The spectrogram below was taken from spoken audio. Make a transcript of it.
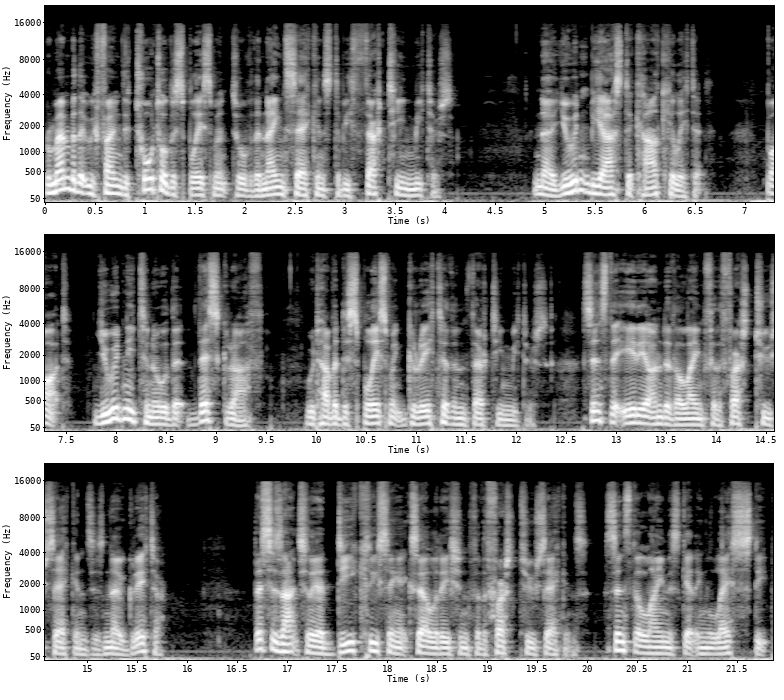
Remember that we found the total displacement over the 9 seconds to be 13 metres. Now, you wouldn't be asked to calculate it, but you would need to know that this graph would have a displacement greater than 13 metres, since the area under the line for the first 2 seconds is now greater. This is actually a decreasing acceleration for the first 2 seconds, since the line is getting less steep.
